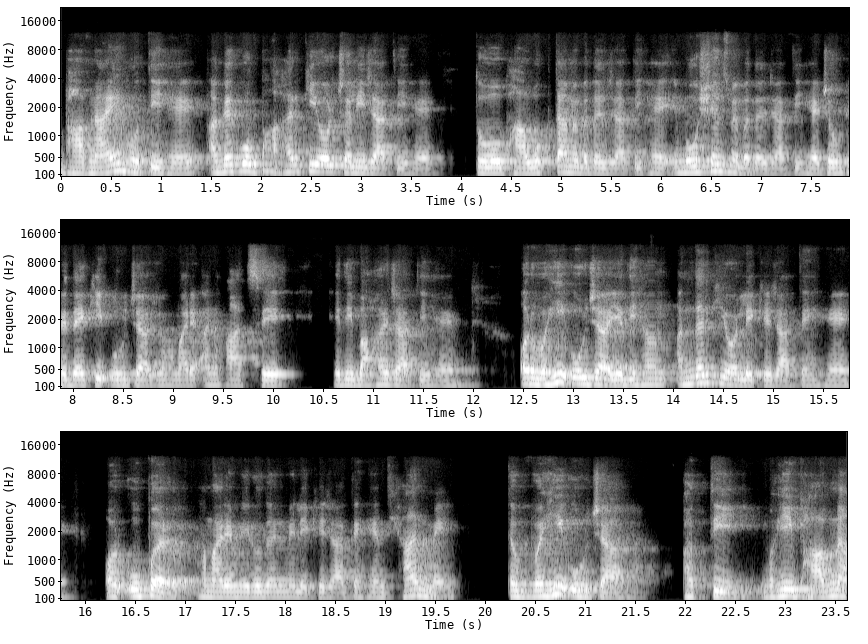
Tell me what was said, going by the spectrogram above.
भावनाएँ होती है, अगर वो बाहर की ओर चली जाती है तो वो भावुकता में बदल जाती है इमोशंस में बदल जाती है, जो हृदय की ऊर्जा जो हमारे अनहाथ से यदि बाहर जाती है, और वही ऊर्जा यदि हम अंदर की ओर लेके जाते हैं और ऊपर हमारे मेरुदंड में लेके जाते हैं ध्यान में तो वही ऊर्जा भक्ति, वही भावना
